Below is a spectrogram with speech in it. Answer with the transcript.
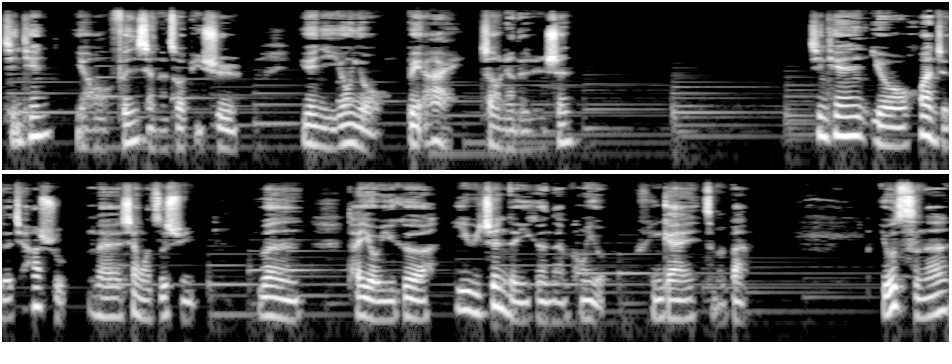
今天要分享的作品是：愿你拥有被爱照亮的人生。今天有患者的家属来向我咨询，问他有一个抑郁症的一个男朋友，应该怎么办？由此呢，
